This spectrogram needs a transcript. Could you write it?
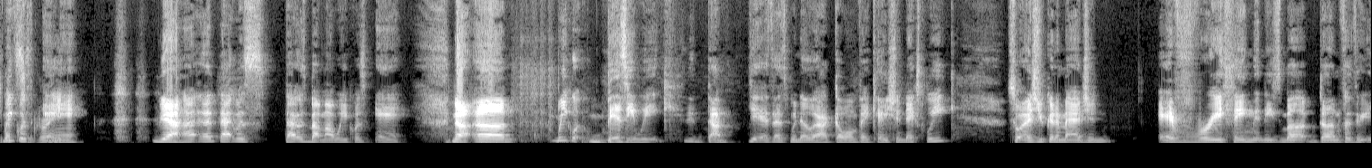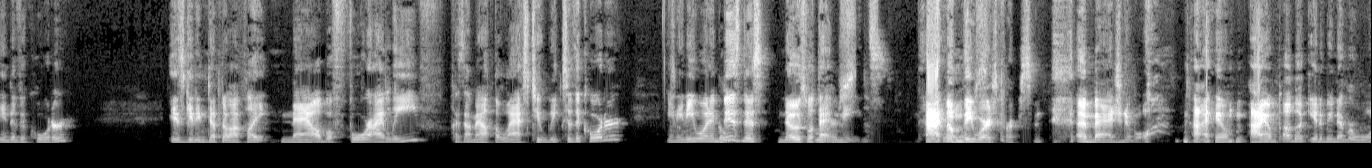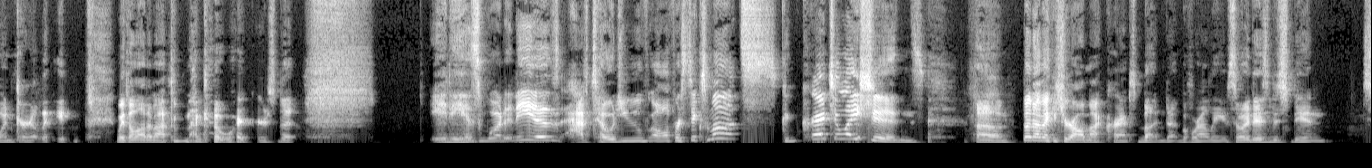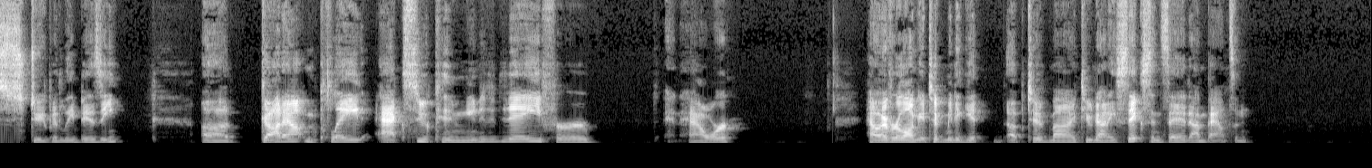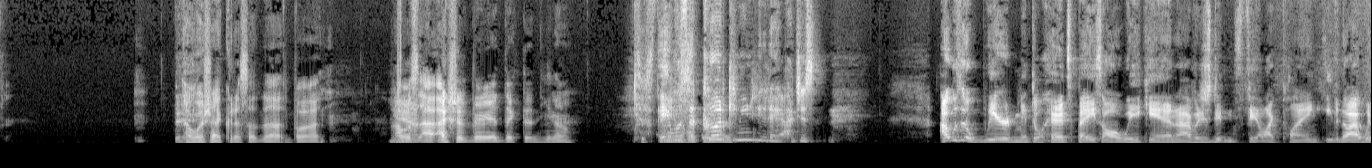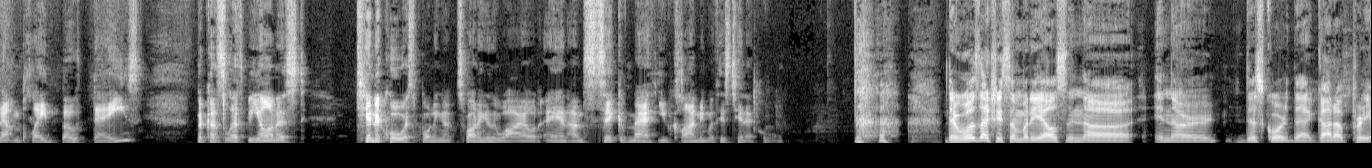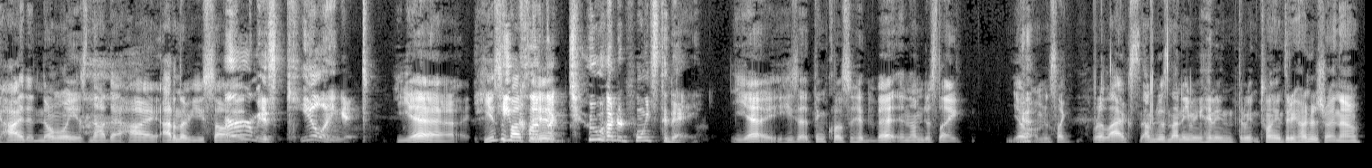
That's was great. eh. Yeah, I- I- that was that was about my week was eh. No, um, week busy week. I'm, yeah, as we know, I go on vacation next week. So as you can imagine, everything that needs done for the end of the quarter is getting dumped on my plate now before I leave because I'm out the last two weeks of the quarter. And anyone in oh, business knows what that means. I am the worst. worst person imaginable. I am I am public enemy number one currently with a lot of my my coworkers, but it is what it is. I've told you all for six months. Congratulations. Um, but I'm making sure all my crap's buttoned up before I leave. So it has just been stupidly busy. Uh, got out and played Axew Community Day for an hour. However long it took me to get up to my 296 and said, I'm bouncing. I wish I could have said that, but I was actually very addicted. You know. It was a good community day. I just, I was in a weird mental headspace all weekend, and I just didn't feel like playing, even though I went out and played both days. Because let's be honest, Tentacruel was spawning spawning in the wild, and I'm sick of Matthew climbing with his Tentacruel. there was actually somebody else in uh in our Discord that got up pretty high that normally is not that high. I don't know if you saw it. Erm is killing it. Yeah, he's he about to hit. like 200 points today. Yeah, he's I think close to hit vet, and I'm just like, yo, Yeah. I'm just like relaxed. I'm just not even hitting 2300s right now.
